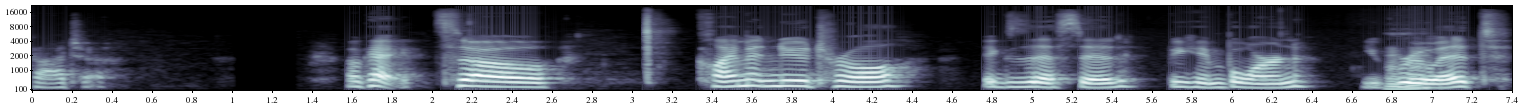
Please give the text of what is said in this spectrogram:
Gotcha. Okay, so climate neutral existed, became born. You grew mm-hmm. it,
